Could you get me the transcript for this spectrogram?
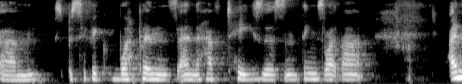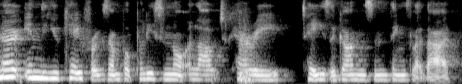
um, specific weapons and they have tasers and things like that. I know in the UK, for example, police are not allowed to carry taser guns and things like that.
